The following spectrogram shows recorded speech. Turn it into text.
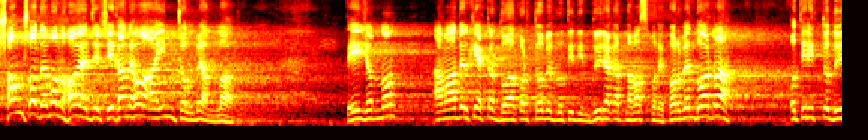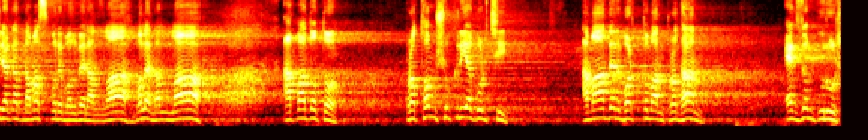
সংসদ এমন হয় যে সেখানেও আইন চলবে আল্লাহ। এই জন্য আমাদেরকে একটা দোয়া করতে হবে প্রতিদিন। দুই রাকাত নামাজ পড়ে। করবেন দোয়াটা? অতিরিক্ত দুই রাকাত নামাজ পড়ে বলবেন, আল্লাহ, বলেন, আল্লাহ, আপাতত প্রথম সুক্রিয়া করছি আমাদের বর্তমান প্রধান একজন পুরুষ,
